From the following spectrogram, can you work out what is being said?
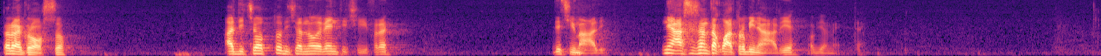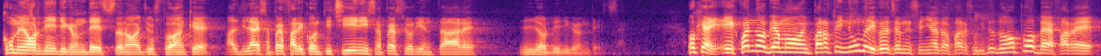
però è grosso. Ha 18, 19, 20 cifre decimali. Ne ha 64 binarie, ovviamente come ordini di grandezza, no? è giusto anche, al di là di saper fare i conticini, sapersi orientare negli ordini di grandezza. Ok, e quando abbiamo imparato i numeri, cosa ci hanno insegnato a fare subito dopo? Beh, a fare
